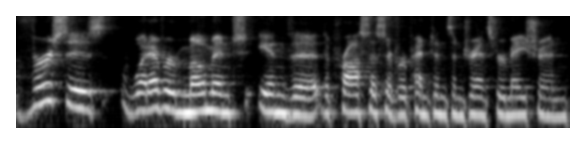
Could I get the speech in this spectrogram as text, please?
versus whatever moment in the the process of repentance and transformation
